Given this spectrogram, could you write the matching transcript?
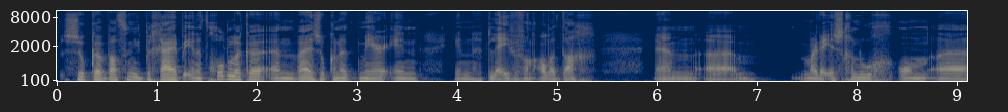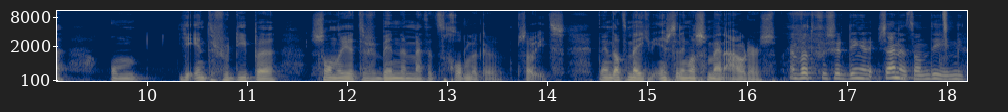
zoeken wat ze niet begrijpen in het goddelijke. En wij zoeken het meer in in het leven van alle dag. En, um, maar er is genoeg om, uh, om je in te verdiepen zonder je te verbinden met het goddelijke, zoiets. Ik denk dat een beetje de instelling was van mijn ouders. En wat voor soort dingen zijn het dan die je niet...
